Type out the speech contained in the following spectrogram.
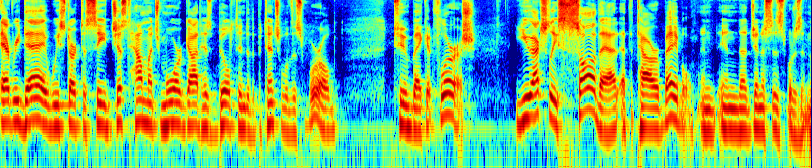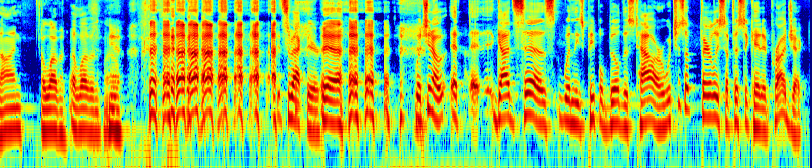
every day we start to see just how much more God has built into the potential of this world to make it flourish. You actually saw that at the Tower of Babel in, in uh, Genesis, what is it, 9? 11. 11. Well, yeah. it's back there. Yeah. but, you know, at, at, God says when these people build this tower, which is a fairly sophisticated project,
